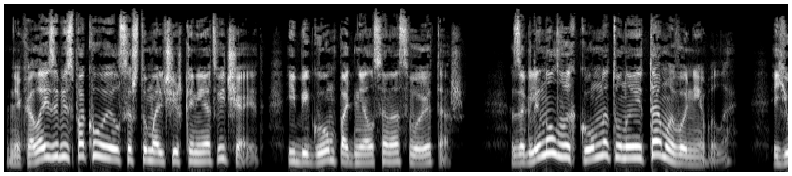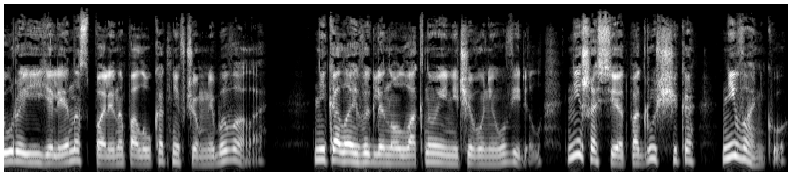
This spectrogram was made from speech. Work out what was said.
Николай забеспокоился, что мальчишка не отвечает, и бегом поднялся на свой этаж. Заглянул в их комнату, но и там его не было. Юра и Елена спали на полу, как ни в чем не бывало. Николай выглянул в окно и ничего не увидел. Ни шасси от погрузчика, ни Ваньку.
